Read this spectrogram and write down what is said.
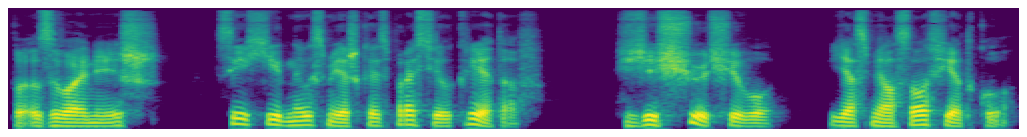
«Позвонишь?» – с ехидной усмешкой спросил Кретов. «Еще чего!» – я смял салфетку.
